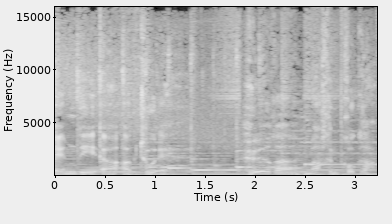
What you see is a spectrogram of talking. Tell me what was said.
MDR aktuell. Hörer machen Programm.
